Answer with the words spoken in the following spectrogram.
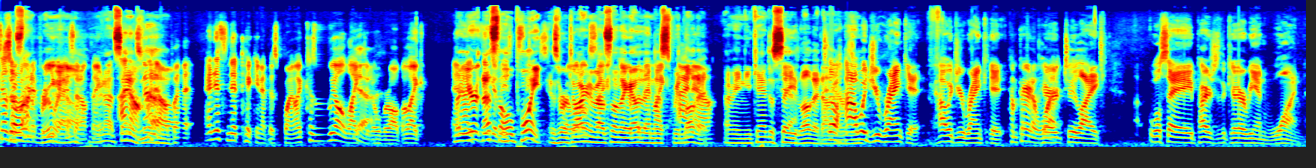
doesn't So- ruin it for you guys. I don't We're think. not I don't it's know, ruined. but and it's nitpicking at this point, like because we all liked Yeah. it overall, but like. And But you're, that's the whole point is we're talking about something here, other than then, just we I love know. it. I mean, you can't just say Yeah. you love it. so how would you rank it? How would you rank it Compared to compared what? to like, we'll say Pirates of the Caribbean one?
